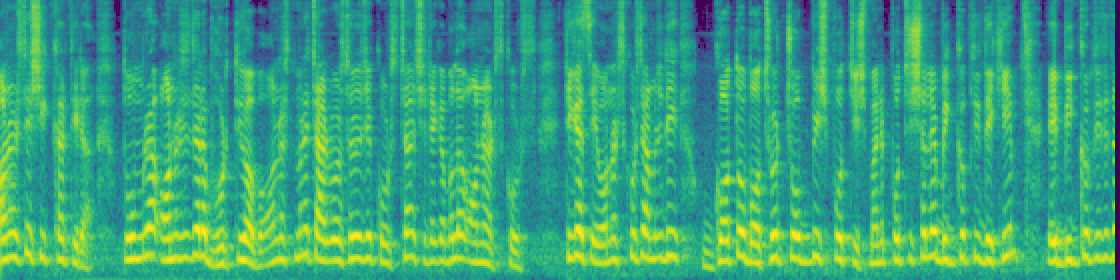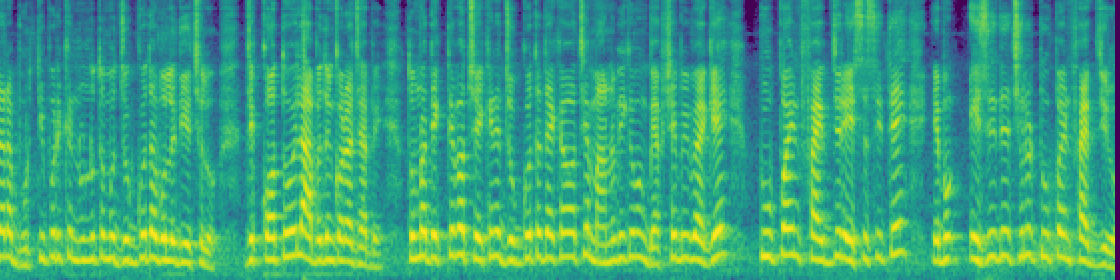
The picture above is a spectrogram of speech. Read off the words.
অনার্সের শিক্ষার্থীরা, তোমরা অনার্সে যারা ভর্তি হব অনার্স মানে চার বছরের যে কোর্সটা সেটাকে বলে অনার্স কোর্স ঠিক আছে? অনার্স কোর্সে আমরা যদি গত বছর চব্বিশ পঁচিশ মানে পঁচিশ সালের বিজ্ঞপ্তি দেখি, এই বিজ্ঞপ্তিতে তারা ভর্তি পরীক্ষার ন্যূনতম যোগ্যতা বলে দিয়েছিল যে কত হলে আবেদন করা যাবে। তোমরা দেখতে পাচ্ছ এখানে যোগ্যতা দেখা হচ্ছে মানবিক এবং ব্যবসা বিভাগে টু পয়েন্ট ফাইভ জিরো এসএসসিতে এবং এসএসসিতে ছিল two point five zero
